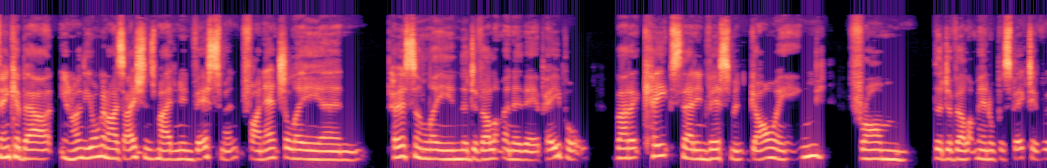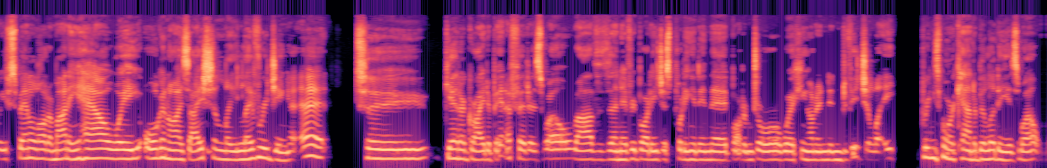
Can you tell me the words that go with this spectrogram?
think about, you know, the organization's made an investment financially and personally in the development of their people, but it keeps that investment going from the developmental perspective. We've spent a lot of money. How are we organizationally leveraging it to get a greater benefit as well, rather than everybody just putting it in their bottom drawer or working on it individually? Brings more accountability as well.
